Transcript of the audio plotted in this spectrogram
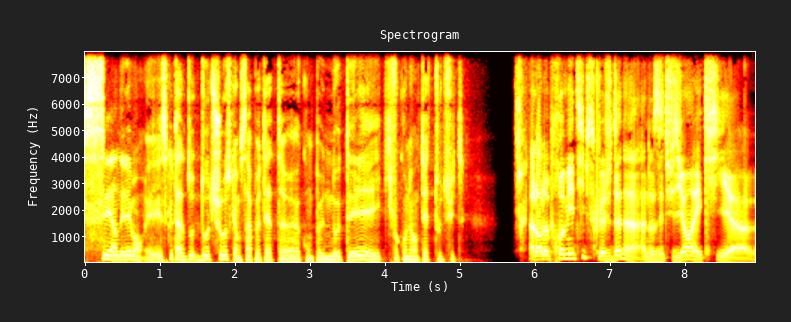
C'est un élément. Est-ce que tu as d'autres choses comme ça peut-être euh, qu'on peut noter et qu'il faut qu'on ait en tête tout de suite? Alors le premier tip que je donne à, nos étudiants et qui euh,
